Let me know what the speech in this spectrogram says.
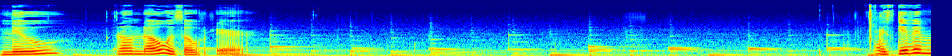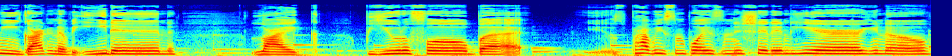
new. I don't know what's over there. It's giving me Garden of Eden, like beautiful, but it's probably some poisonous shit in here, you know.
